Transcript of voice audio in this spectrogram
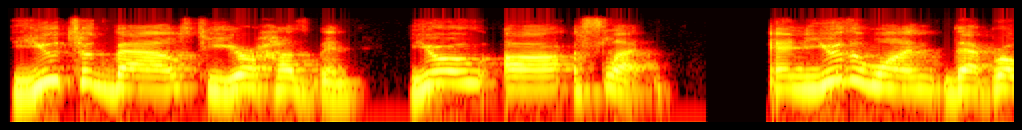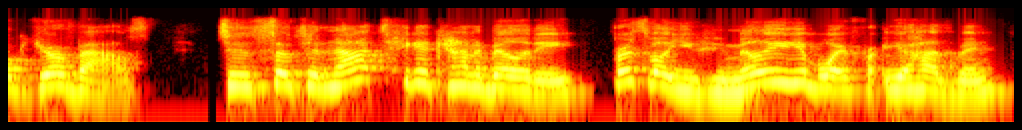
You took vows to your husband. You are a slut. And you're the one that broke your vows. To, so to not take accountability, first of all, you humiliate your boyfriend, your husband.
